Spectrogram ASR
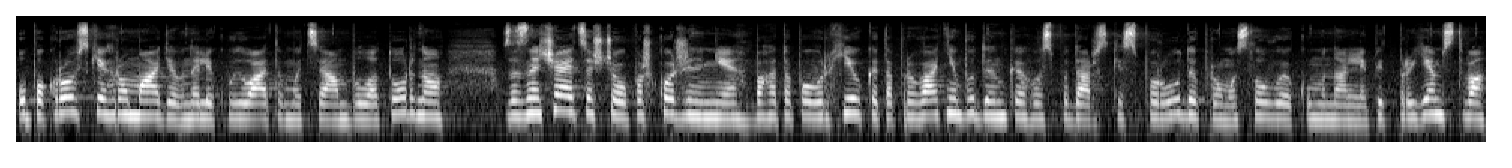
У Покровській громаді вони лікуватимуться амбулаторно. Зазначається, що пошкоджені багатоповерхівки та приватні будинки, господарські споруди, промислове і комунальне підприємства,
